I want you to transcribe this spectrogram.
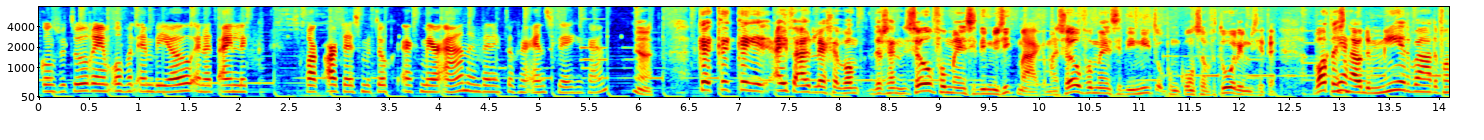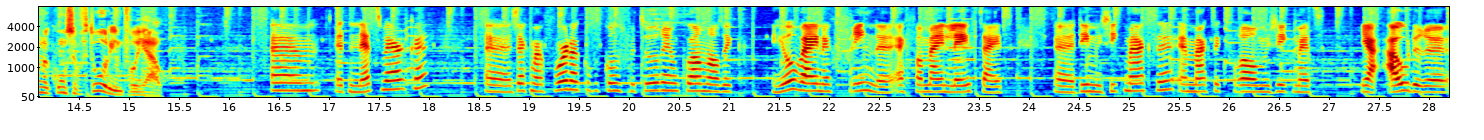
conservatorium of een MBO. En uiteindelijk sprak Artes me toch echt meer aan en ben ik toch naar Enschede gegaan. Ja. Kan, kan, kan je even uitleggen, want er zijn zoveel mensen die muziek maken, maar zoveel mensen die niet op een conservatorium zitten. Wat is Ja. nou de meerwaarde van een conservatorium voor jou? Ehm, het netwerken. Eh, zeg maar, voordat ik op het conservatorium kwam, had ik heel weinig vrienden, echt van mijn leeftijd, eh, die muziek maakten. En maakte ik vooral muziek met ja, oudere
